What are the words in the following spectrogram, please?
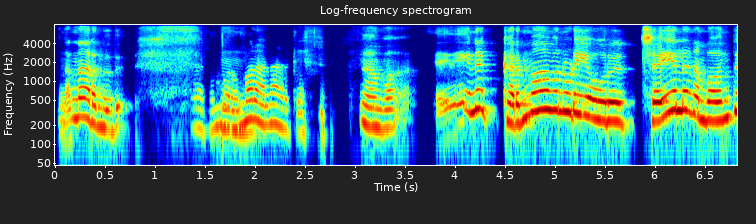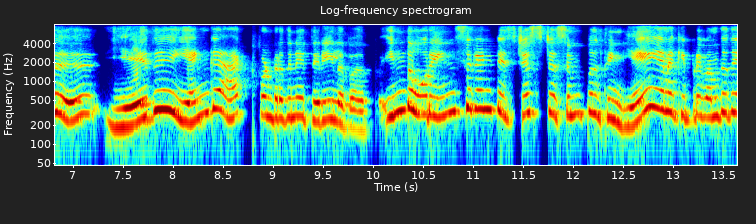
நல்லா இருந்தது. ரொம்ப நல்லா இருக்கு. ஆமா. ஏன்னா கர்மாவனுடைய ஒரு செயலை நம்ம வந்து எது எங்க ஆக்ட் பண்றதுன்னே தெரியல. இந்த ஒரு incident is just a simple thing ஏன் எனக்கு இப்படி வந்தது?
